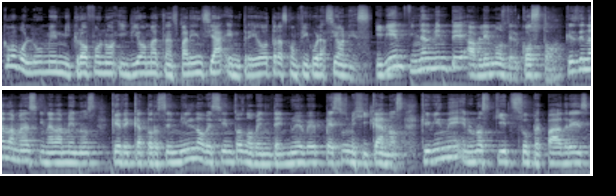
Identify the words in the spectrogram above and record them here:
como volumen, micrófono, idioma, transparencia, entre otras configuraciones. Y bien, finalmente hablemos del costo, que es de nada más y nada menos que de 14.999 pesos mexicanos, que viene en unos kits super padres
